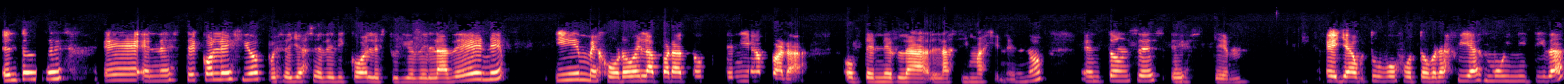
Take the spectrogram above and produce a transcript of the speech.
Entonces, eh, en este colegio, pues ella se dedicó al estudio del ADN y mejoró el aparato que tenía para obtener la, las imágenes, ¿no? Entonces, este, ella obtuvo fotografías muy nítidas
